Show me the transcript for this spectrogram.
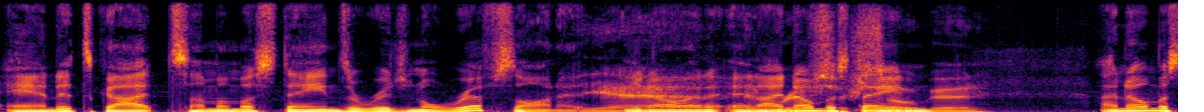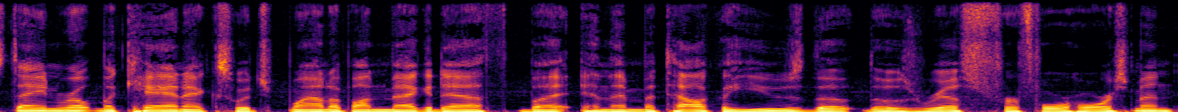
And it's got some of Mustaine's original riffs on it. Yeah, you know, and, and the I know are so Mustaine. good. I know Mustaine wrote Mechanics, which wound up on Megadeth, but and then Metallica used the, those riffs for Four Horsemen.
